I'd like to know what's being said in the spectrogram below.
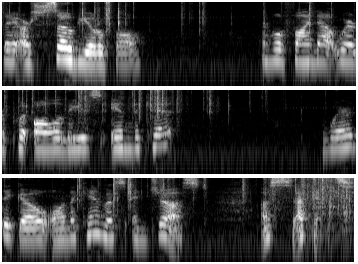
They are so beautiful. And we'll find out where to put all of these in the kit. Where they go on the canvas in just a second.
